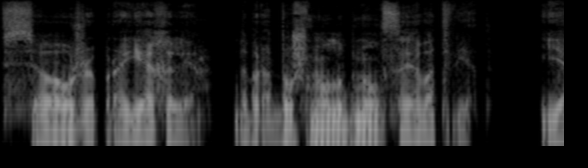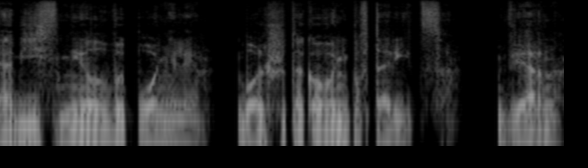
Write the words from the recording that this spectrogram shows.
«Все уже, проехали», — добродушно улыбнулся я в ответ. «Я объяснил, вы поняли. Больше такого не повторится. Верно?»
